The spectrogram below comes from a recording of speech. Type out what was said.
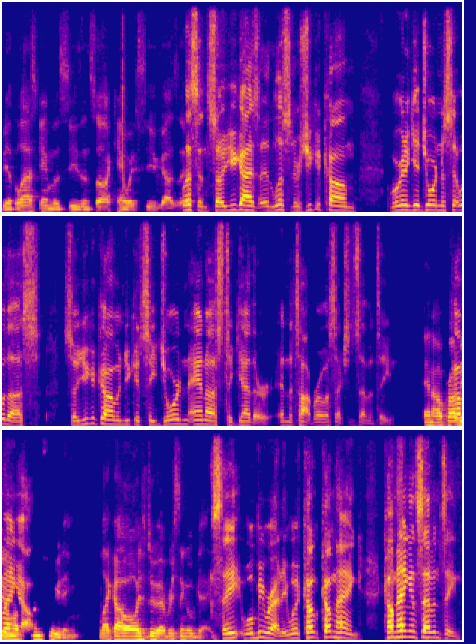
be at the last game of the season. So I can't wait to see you guys there. Listen, so you guys and listeners, you could come. We're gonna get Jordan to sit with us, so you could come and you could see Jordan and us together in the top row of section 17. and I'll probably come be on hang my out. phone tweeting like I always do every single game. See, we'll be ready. We'll come, come hang, come hang in 17.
